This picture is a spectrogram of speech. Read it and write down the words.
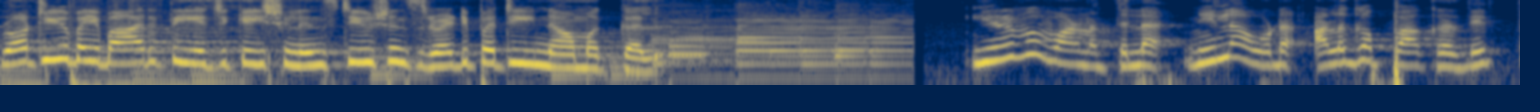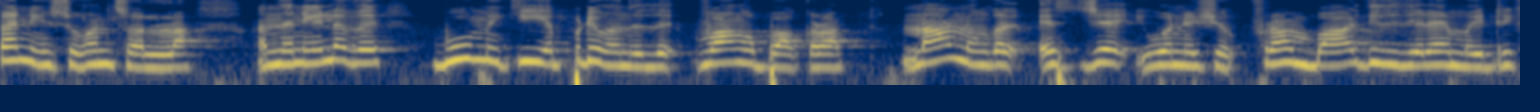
brought to you by Bharathi educational institutions Reddipatti Namakkal இரவு வானத்தில் நிலாவோட அழகை பார்க்கறதே தனி சுகன் சொல்லலாம். அந்த நிலவு பூமிக்கு எப்படி வந்தது? வாங்க பார்க்கலாம். நான் உங்கள் S J Yuvanishu from Bharathi Vidyalaya matric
